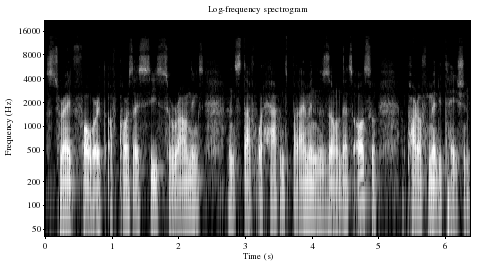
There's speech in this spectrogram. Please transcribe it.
straightforward. Of course, I see surroundings and stuff, what happens, but I'm in the zone. That's also a part of meditation.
